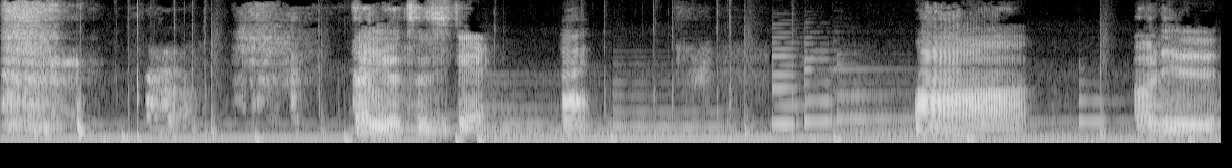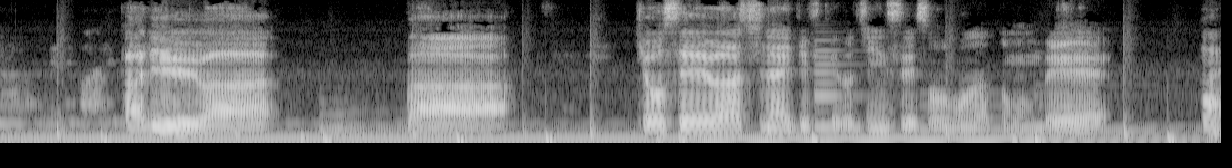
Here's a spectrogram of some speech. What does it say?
何を通じて。はい。まあ、バリュー、バリューは、まあ、強制はしないですけど、人生そのものだと思うんで、はい。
